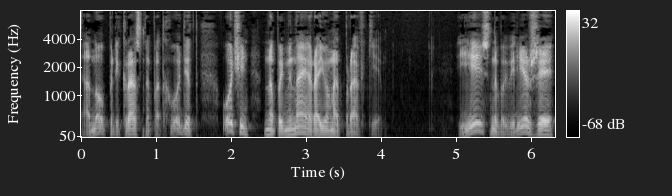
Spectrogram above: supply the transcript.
оно прекрасно подходит, очень напоминая район отправки. Есть на побережье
